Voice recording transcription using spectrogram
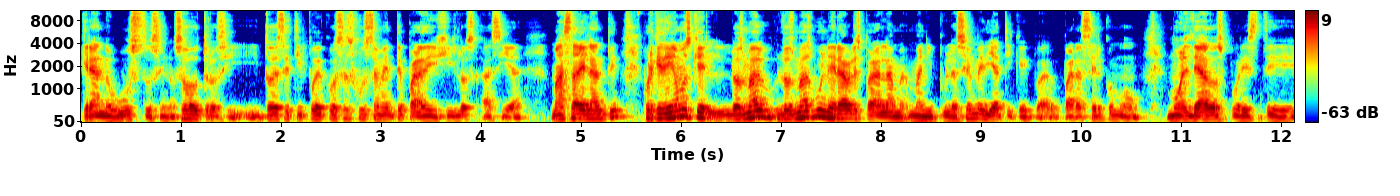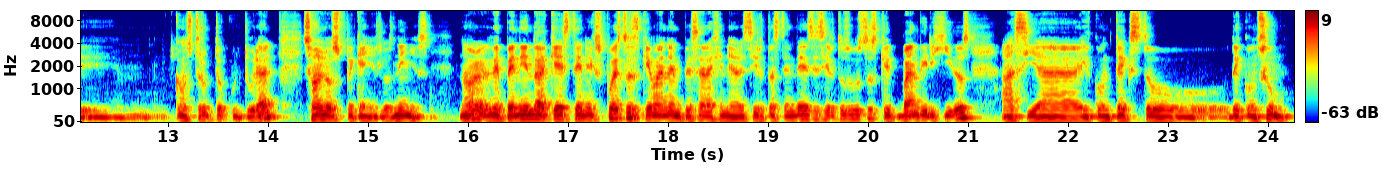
creando gustos en nosotros y, todo ese tipo de cosas justamente para dirigirlos hacia más adelante, porque digamos que los más, los más vulnerables para la manipulación mediática y para, ser como moldeados por este constructo cultural son los pequeños, los niños. ¿no? Dependiendo a qué estén expuestos, es que van a empezar a generar ciertas tendencias, ciertos gustos que van dirigidos hacia el contexto de consumo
